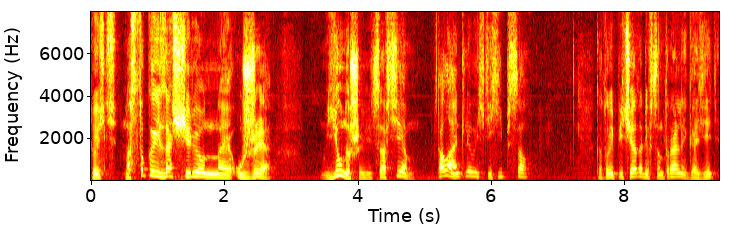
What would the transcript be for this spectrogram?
То есть настолько изощренная уже юноша ведь совсем талантливый, стихи писал, которые печатали в центральной газете.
